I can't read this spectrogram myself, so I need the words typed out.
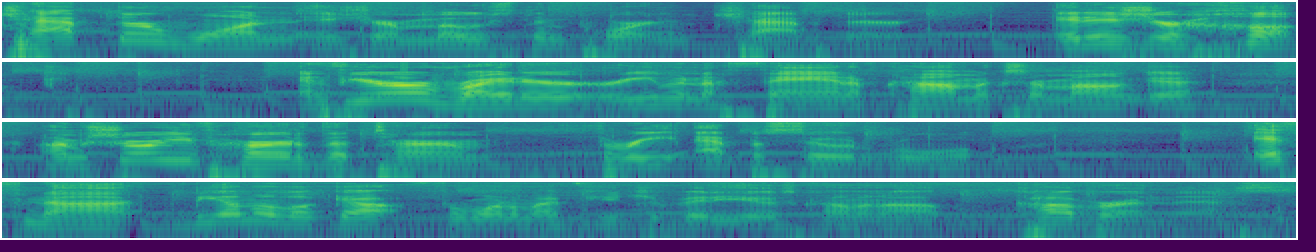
Chapter 1 is your most important chapter. It is your hook. If you're a writer or even a fan of comics or manga, I'm sure you've heard of the term 3 episode rule. If not, be on the lookout for one of my future videos coming up covering this.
